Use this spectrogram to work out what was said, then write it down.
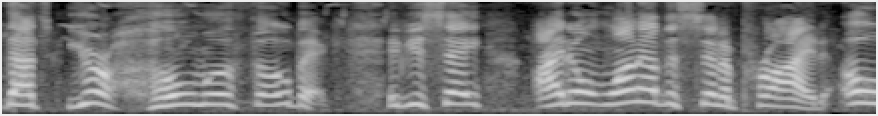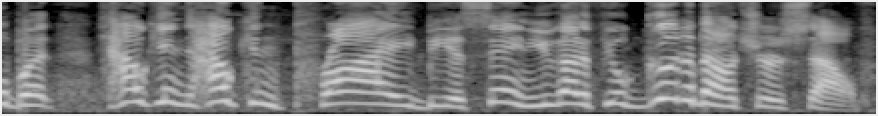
That's you're homophobic. If you say, I don't want to have the sin of pride, oh, but how can how can pride be a sin? You got to feel good about yourself.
